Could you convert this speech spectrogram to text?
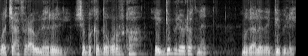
waa jacfar cawle hareeri shabakadda wararka ee gabiley dotnet magaalada gabiley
